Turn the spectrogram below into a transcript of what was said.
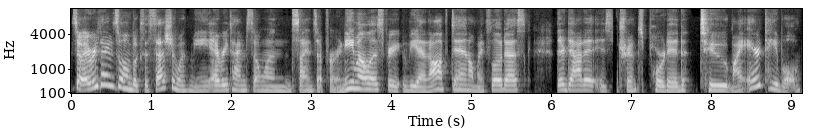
So every time someone books a session with me, every time someone signs up for an email list for, via an opt-in on my Flodesk, their data is transported to my Airtable.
